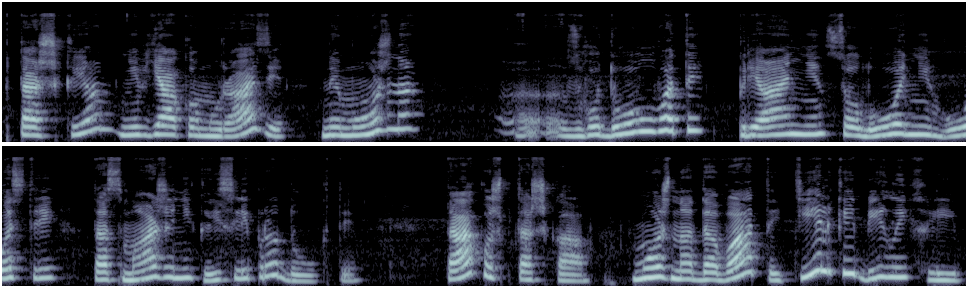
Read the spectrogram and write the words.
Пташкам ні в якому разі не можна е, згодовувати пряні, солоні, гострі та смажені кислі продукти. Також пташкам можна давати тільки білий хліб,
